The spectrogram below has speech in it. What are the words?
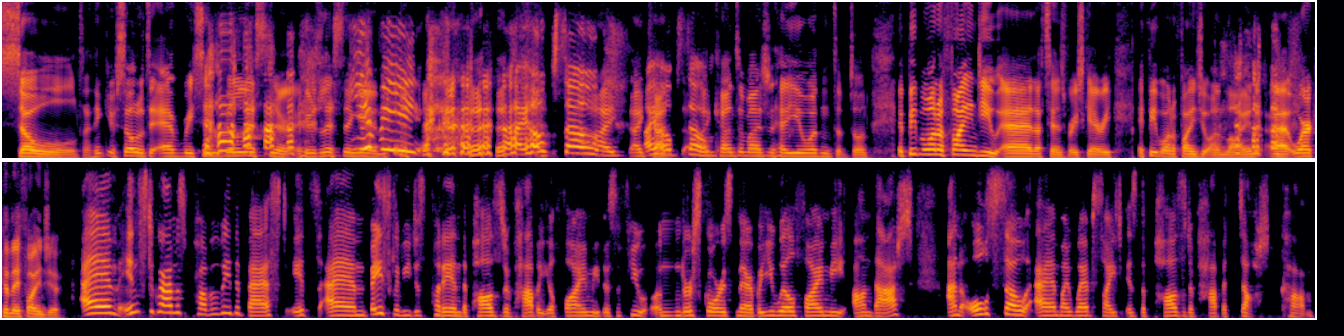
sold. I think you've sold it to every single listener who's listening in. I hope so. I, I, I, hope so. I can't imagine how you wouldn't have done. If people want to find you, uh, that sounds very scary. If people want to find you online, uh, where can they find you? Um, Instagram is probably the best. It's um basically if you just put in the positive habit, you'll find me. There's a few underscores in there, but you will find me on that. And also, uh, my website is thepositivehabit.com.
